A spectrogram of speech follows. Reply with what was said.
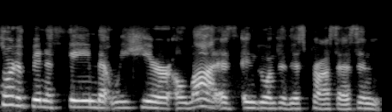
sort of been a theme that we hear a lot as in going through this process and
